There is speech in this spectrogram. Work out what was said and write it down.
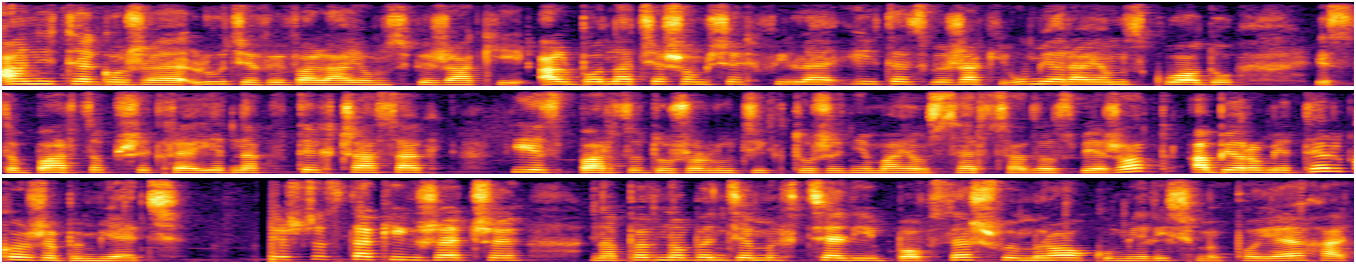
ani tego, że ludzie wywalają zwierzaki albo nacieszą się chwilę i te zwierzaki umierają z głodu. Jest to bardzo przykre, jednak w tych czasach jest bardzo dużo ludzi, którzy nie mają serca do zwierząt, a biorą je tylko, żeby mieć. Jeszcze z takich rzeczy na pewno będziemy chcieli, bo w zeszłym roku mieliśmy pojechać,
